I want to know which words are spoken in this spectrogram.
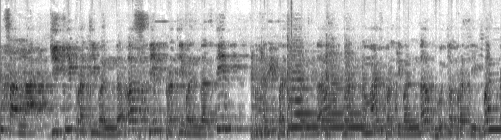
माणसाला किती प्रतिबंध असतील? प्रतिबंध तीन. भावी प्रतिबंध वर्तमान प्रतिबंध भूत प्रतिबंध.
